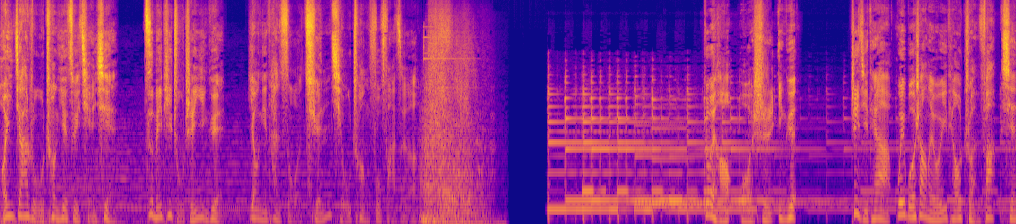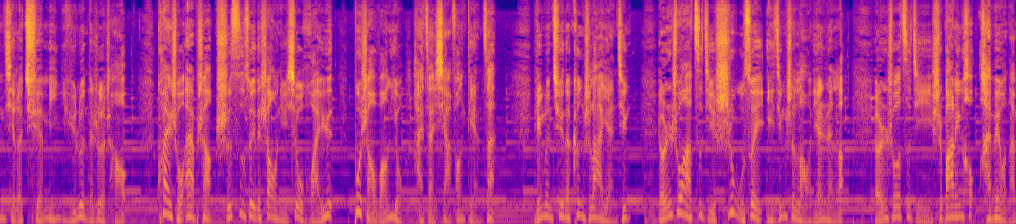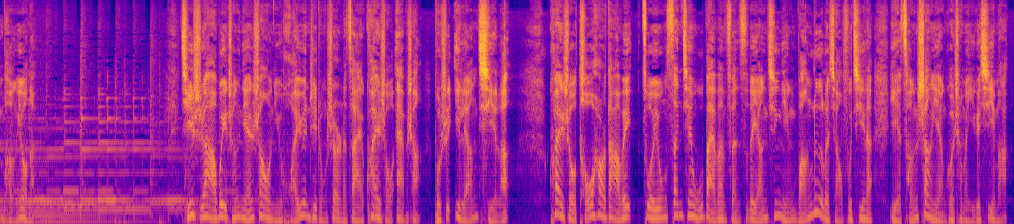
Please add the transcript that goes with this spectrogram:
欢迎加入创业最前线，自媒体主持人应月邀您探索全球创富法则。各位好，我是应月。这几天啊，微博上呢有一条转发，掀起了全民舆论的热潮。快手 App 上十四岁的少女秀怀孕，不少网友还在下方点赞，评论区呢更是辣眼睛。有人说啊，自己十五岁已经是老年人了；有人说自己是八零后，还没有男朋友呢。其实啊，未成年少女怀孕这种事儿呢，在快手 App 上不是一两起了。快手头号大 V、坐拥三千五百万粉丝的杨青宁、王乐乐小夫妻呢，也曾上演过这么一个戏码。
